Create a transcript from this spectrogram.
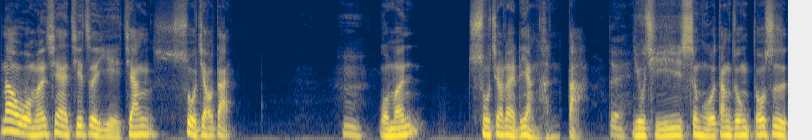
那我们现在接着也将塑胶袋，嗯，我们塑胶袋量很大，对，尤其生活当中都是。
